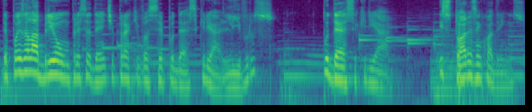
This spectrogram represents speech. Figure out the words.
Depois ela abriu um precedente para que você pudesse criar livros, pudesse criar histórias em quadrinhos,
